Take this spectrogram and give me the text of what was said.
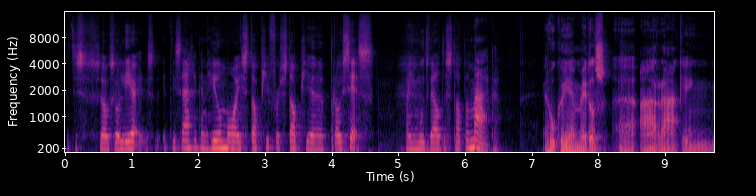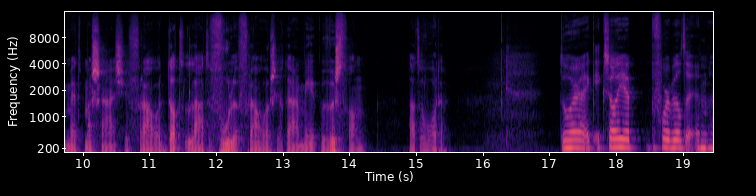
dat is zo, zo leer, het is eigenlijk een heel mooi stapje voor stapje proces. Maar je moet wel de stappen maken. En hoe kun je middels uh, aanraking met massage vrouwen dat laten voelen? Vrouwen zich daar meer bewust van laten worden? Door, ik, ik zal je bijvoorbeeld een,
